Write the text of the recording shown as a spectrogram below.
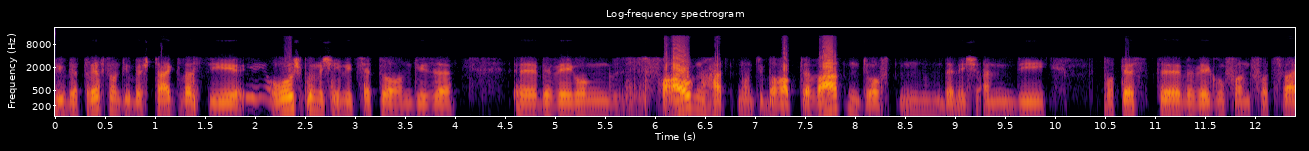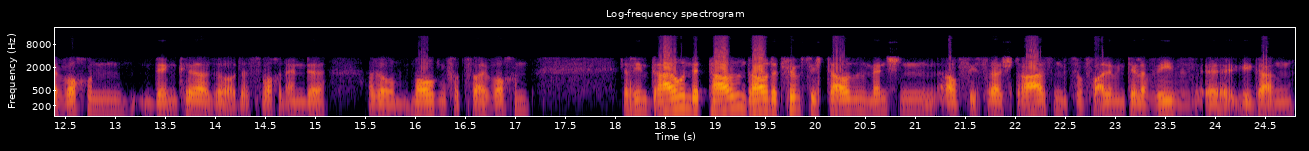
übertrifft und übersteigt, was die ursprünglichen Initiatoren dieser äh, Bewegung vor Augen hatten und überhaupt erwarten durften. Wenn ich an die Protestbewegung von vor zwei Wochen denke, also das Wochenende, also morgen vor zwei Wochen, da sind 300.000, 350.000 Menschen auf Israels Straßen, vor allem in Tel Aviv, äh, gegangen.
